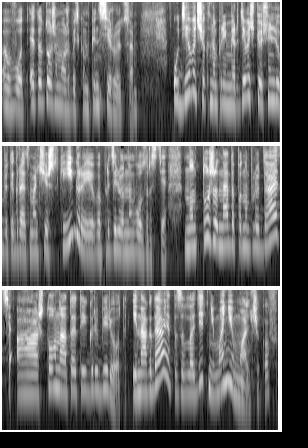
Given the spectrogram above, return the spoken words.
вот, это тоже, может быть, компенсируется. У девочек, например, девочки очень любят играть в мальчишеские игры в определенном возрасте, но тоже надо понаблюдать, а что она от этой игры берет. Иногда это завладеть вниманием мальчиков.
